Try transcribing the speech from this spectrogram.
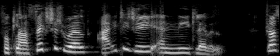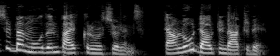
For class 6 to 12, IIT JEE and NEET level. Trusted by more than 5 crore students. Download Doubtnut app today.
